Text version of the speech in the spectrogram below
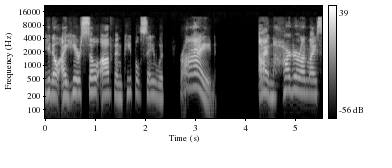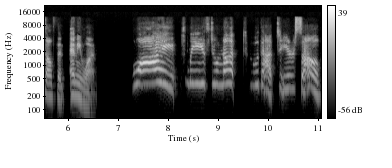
you know i hear so often people say with pride i'm harder on myself than anyone why? Please do not do that to yourself.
